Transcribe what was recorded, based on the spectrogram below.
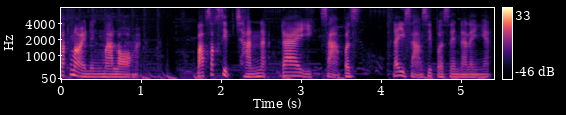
สักหน่อยหนึ่งมาลองอะบัฟสักสิบชั้นอะได้อีกสามเปอร์ได้อีกสามสิบเปอร์เซ็นต์อะไรเงี้ย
